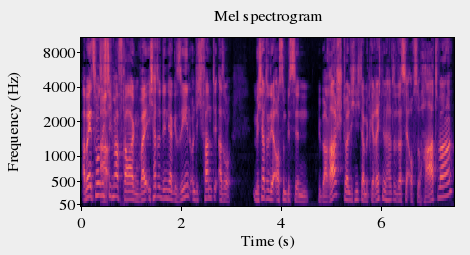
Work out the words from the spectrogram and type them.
Aber jetzt muss ich Ah. dich mal fragen, weil ich hatte den ja gesehen und ich fand, also mich hatte der auch so ein bisschen überrascht, weil ich nicht damit gerechnet hatte, dass er auch so hart war.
